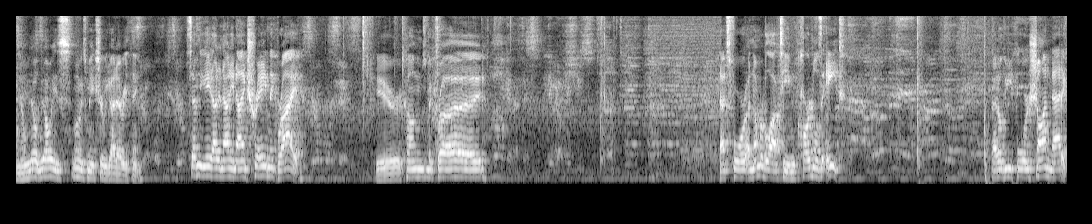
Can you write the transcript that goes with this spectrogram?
You know, we, we always we always make sure we got everything. 78 out of 99, Trey McBride. Here comes McBride. That's for a number block team, Cardinals 8. That'll be for Sean Maddock.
